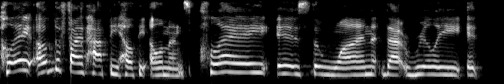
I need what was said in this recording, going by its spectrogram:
play of the five happy, healthy elements, play is the one that really it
